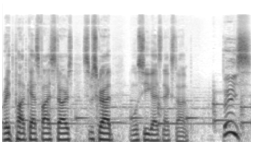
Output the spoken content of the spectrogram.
Rate the podcast five stars, subscribe, and we'll see you guys next time. Peace.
